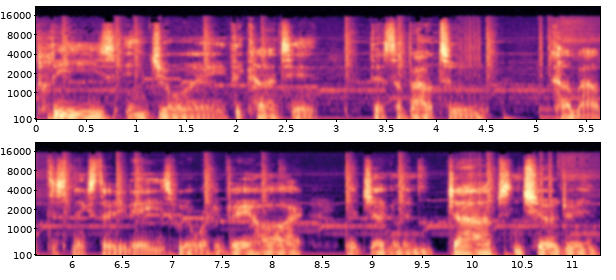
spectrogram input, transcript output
please enjoy the content that's about to come out this next 30 days. We are working very hard. We're juggling jobs and children,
